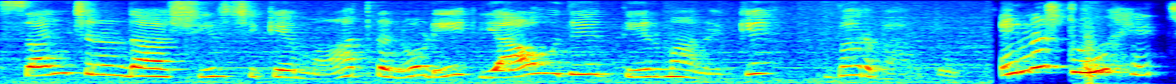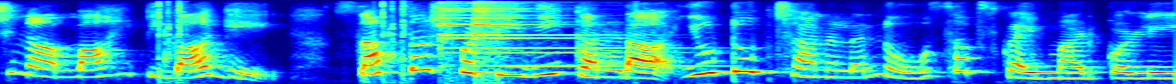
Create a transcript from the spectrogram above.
ಸಂಚಲನದ ಶೀರ್ಷಿಕೆ ಮಾತ್ರ ನೋಡಿ ಯಾವುದೇ ತೀರ್ಮಾನಕ್ಕೆ ಬರಬಾರದು. ಇನ್ನಷ್ಟು ಹೆಚ್ಚಿನ ಮಾಹಿತಿಗಾಗಿ Saptashwa TV Kannada YouTube channel ಅನ್ನು ಸಬ್ಸ್ಕ್ರೈಬ್ ಮಾಡಿಕೊಳ್ಳಿ.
